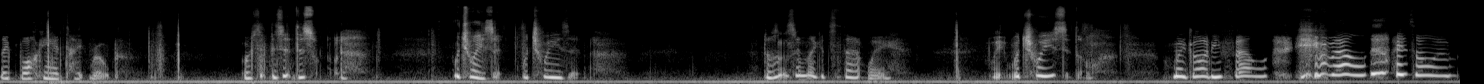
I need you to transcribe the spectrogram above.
like walking a tightrope. Or is it, is it this way? Which way is it? Which way is it? Doesn't seem like it's that way. Wait, which way is it though? Oh my god, he fell. He fell. I saw him.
